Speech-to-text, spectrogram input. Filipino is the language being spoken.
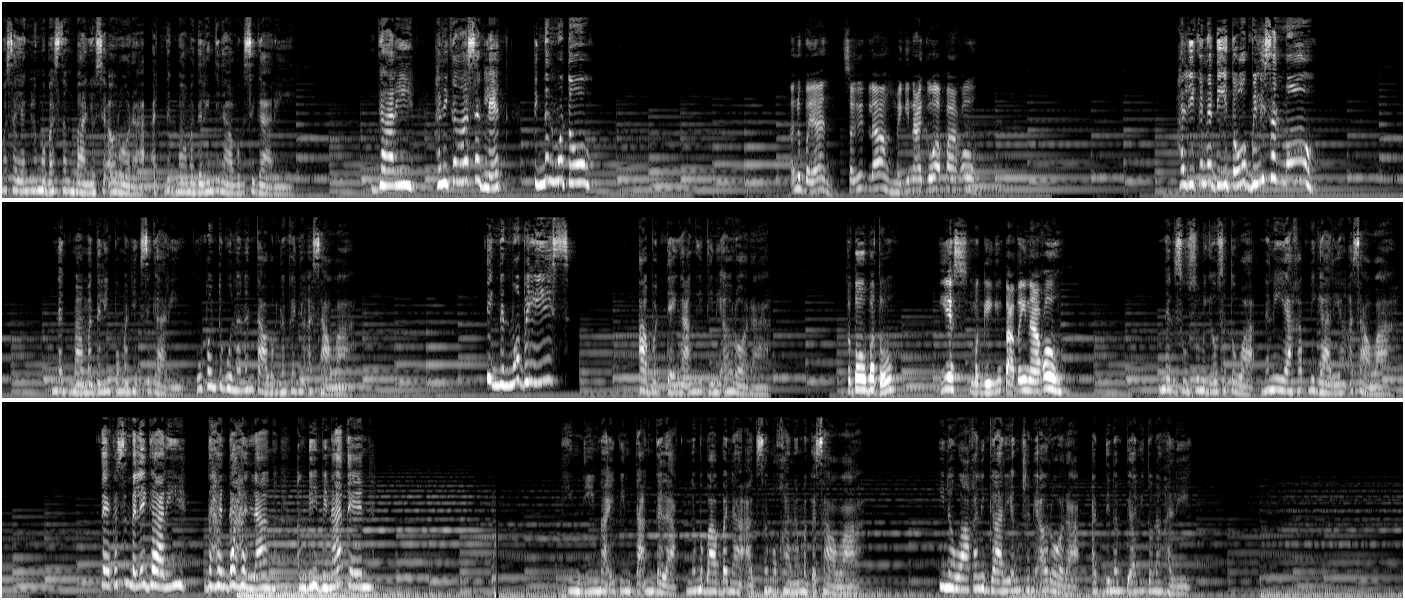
Masayang lumabas ng banyo si Aurora at nagmamadaling tinawag si Gary. Gary, halika nga saglit. Tingnan mo to. Ano ba yan? Saglit lang, may ginagawa pa ako. Halika na dito, bilisan mo! Nagmamadaling pumanhik si Gary upang tugunan ang tawag ng kanyang asawa. Tingnan mo, bilis! Abot tenga ang ngiti ni Aurora. Totoo ba to? Yes, magiging tatay na ako. Nagsusumigaw sa tuwa na niyakap ni Gary ang asawa. Teka sandali Gary, dahan-dahan lang ang baby natin. Hindi maipinta ang galak na mababanaag sa mukha ng mag-asawa. Hinawakan ni Gary ang tiyan ni Aurora at dinampian ito ng halik.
